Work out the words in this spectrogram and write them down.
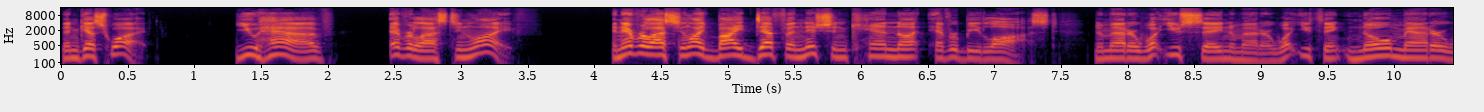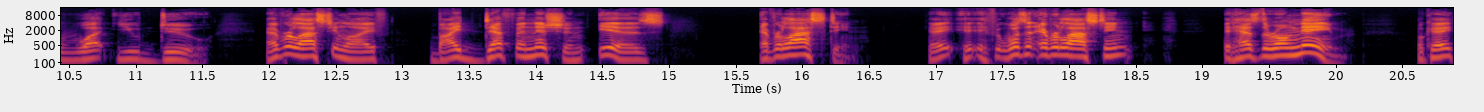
then guess what? You have everlasting life. And everlasting life by definition cannot ever be lost. No matter what you say, no matter what you think, no matter what you do. Everlasting life by definition is everlasting. Okay. If it wasn't everlasting, it has the wrong name. Okay.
